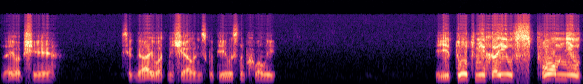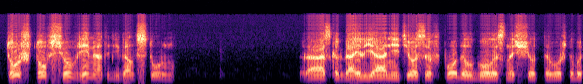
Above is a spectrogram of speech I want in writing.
Да и вообще, всегда его отмечала, не скупилась на похвалы. И тут Михаил вспомнил то, что все время отодвигал в сторону. Раз, когда Илья Нетесов подал голос насчет того, чтобы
